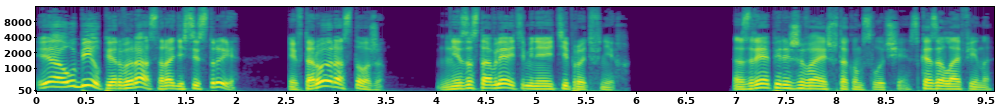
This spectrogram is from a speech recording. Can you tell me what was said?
Я убил первый раз ради сестры, и второй раз тоже. Не заставляйте меня идти против них. «Зря переживаешь в таком случае», — сказала Афина.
